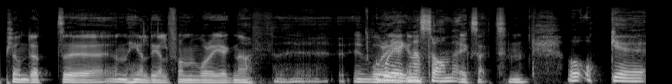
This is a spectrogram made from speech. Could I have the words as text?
plundrat eh, en hel del från våra egna... Eh, våra, våra egna samer. Exakt. Mm. Och, och, eh,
